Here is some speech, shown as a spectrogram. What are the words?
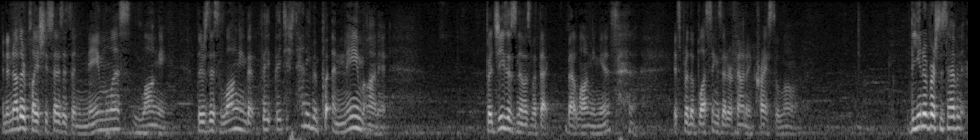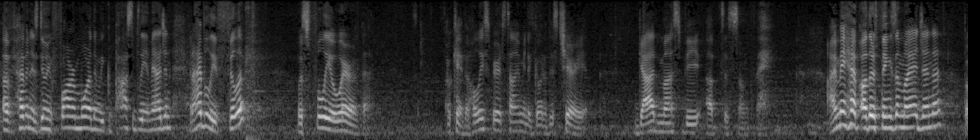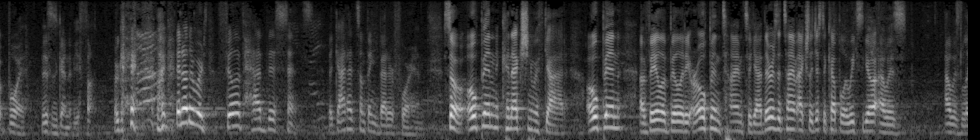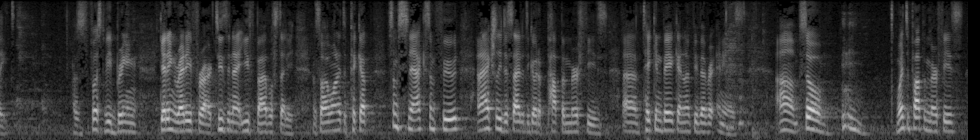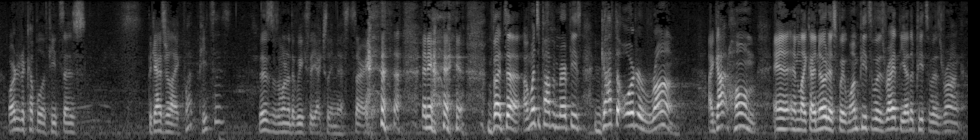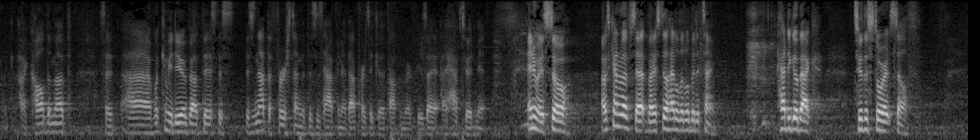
In another place, she says it's a nameless longing. There's this longing that they, they just can't even put a name on it. But Jesus knows what that, that longing is. it's for the blessings that are found in Christ alone. The universe heaven, of heaven is doing far more than we could possibly imagine, and I believe Philip was fully aware of that. Okay, the Holy Spirit's telling me to go to this chariot. God must be up to something. I may have other things on my agenda, but boy, this is going to be fun. Okay? like, in other words, Philip had this sense that God had something better for him. So, open connection with God, open availability or open time to God. There was a time, actually, just a couple of weeks ago, I was, I was late. I was supposed to be bringing, getting ready for our Tuesday night youth Bible study. And so I wanted to pick up some snacks, some food, and I actually decided to go to Papa Murphy's. Uh, take and bake, I don't know if you've ever, anyways. Um, so, went to Papa Murphy's, ordered a couple of pizzas. The guys are like, What, pizzas? This was one of the weeks that you actually missed. Sorry. anyway, but uh, I went to Papa Murphy's, got the order wrong. I got home, and, and, like I noticed, wait, one pizza was right, the other pizza was wrong. I called them up, said, uh, "What can we do about this? This this is not the first time that this has happened at that particular Papa Murphy's. I, I have to admit." Anyway, so I was kind of upset, but I still had a little bit of time. Had to go back to the store itself.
